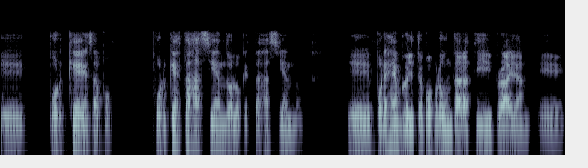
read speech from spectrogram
eh, por qué, o sea, por, qué estás haciendo lo que estás haciendo. Eh, por ejemplo, yo te puedo preguntar a ti, Brian, eh,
